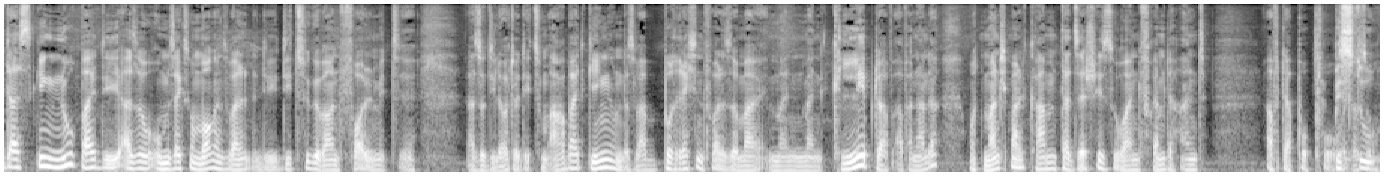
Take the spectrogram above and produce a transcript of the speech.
das ging nur bei die, also um 6 Uhr morgens, weil die, die Züge waren voll mit, äh, also die Leute, die zum Arbeit gingen und das war brechend voll, also man, man, man klebte auf, aufeinander und manchmal kam tatsächlich so eine fremde Hand auf der Popo Bist du,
